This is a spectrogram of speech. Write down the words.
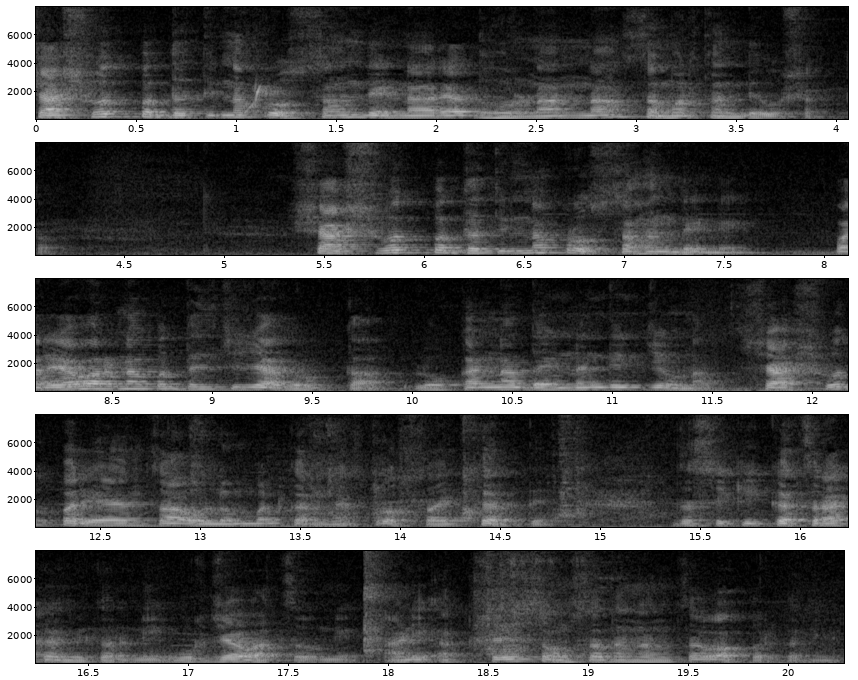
शाश्वत पद्धतींना प्रोत्साहन देणाऱ्या धोरणांना समर्थन देऊ शकतात. शाश्वत पद्धतींना प्रोत्साहन देणे पर्यावरणाबद्दलची जागरूकता लोकांना दैनंदिन जीवनात शाश्वत पर्यायांचा अवलंबन करण्यास प्रोत्साहित करते. जसे की कचरा कमी करणे ऊर्जा वाचवणे आणि अक्षय संसाधनांचा वापर करणे.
